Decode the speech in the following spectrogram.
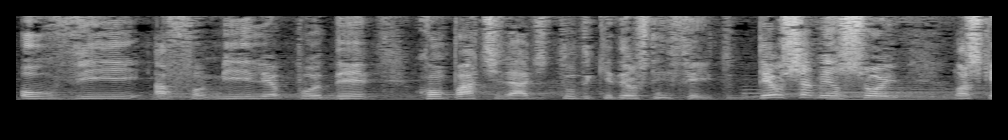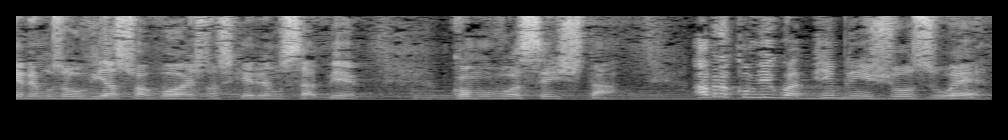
ouvir a família, poder compartilhar de tudo que Deus tem feito. Deus te abençoe. Nós queremos ouvir a sua voz, nós queremos saber saber como você está. Abra comigo a Bíblia em Josué,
